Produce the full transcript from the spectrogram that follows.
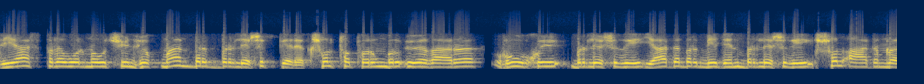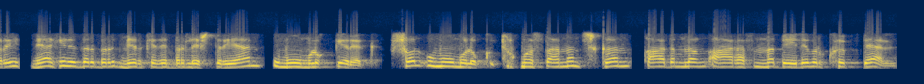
diaspora bolmak üçin hökman bir birleşik gerek, şol toparyň bir özara ruhy birleşigi ýa-da bir medeni birleşigi, şol adamlary nähilidir bir merkeze birleşdirýän umumylyk gerek. Şol umumylyk Türkmenistandan çykan adamlaryň arasynda beýle bir köp däl.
